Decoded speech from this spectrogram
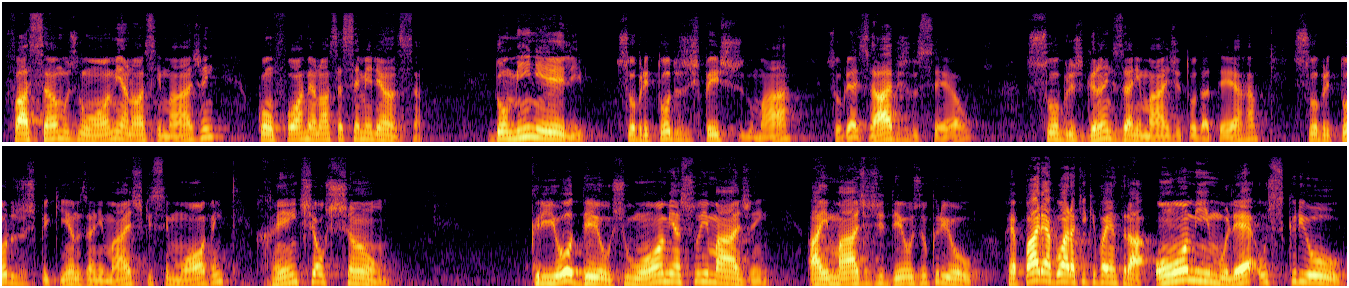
Façamos o homem à nossa imagem, conforme a nossa semelhança. Domine ele sobre todos os peixes do mar, sobre as aves do céu, sobre os grandes animais de toda a terra, sobre todos os pequenos animais que se movem rente ao chão. Criou Deus o homem à sua imagem, a imagem de Deus o criou. Repare agora aqui que vai entrar: homem e mulher os criou.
